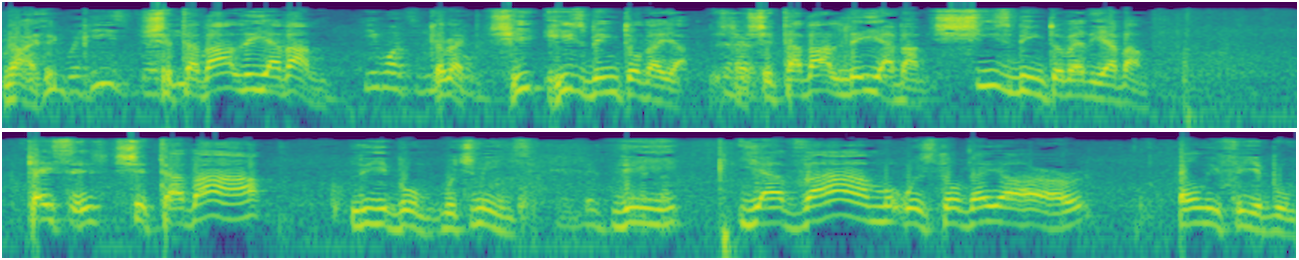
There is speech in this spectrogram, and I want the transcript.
No, I think Where he's. where he shetava wants- liyavam. He wants to Correct. She, he's being tovaya. Shetava liyabam. She's being tovaya liyabam. Case is shetava liyibum, which means the yavam was tovaya her only for yibum.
